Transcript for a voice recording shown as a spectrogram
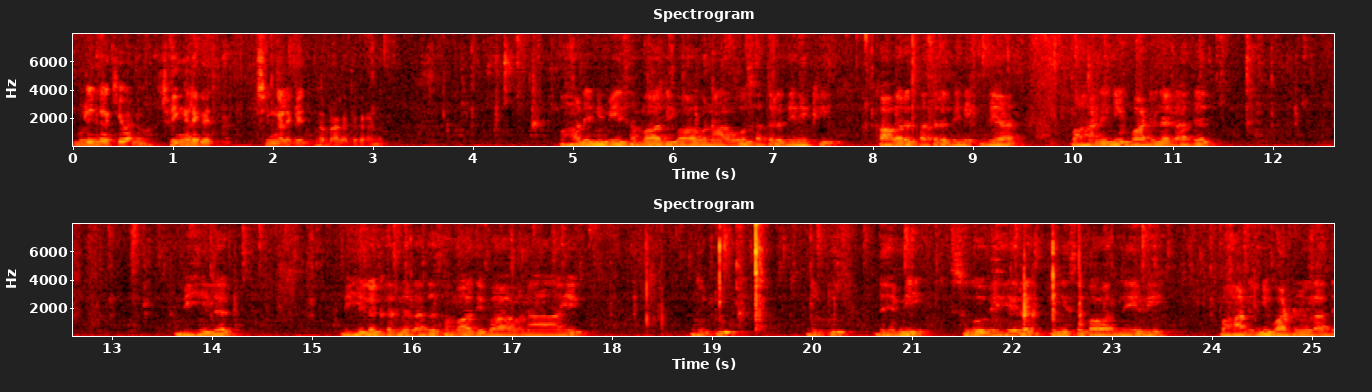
මුලින්ම කියවන්නකො සිංහලෙක සිංහලෙක සභාගත කරන්න. මහණෙනි මේ සමාධි භාවනාව සතර දිනකි. කවර සතර දිනක් දෙයක් මහණෙනි වඩන ලද බිහිල බිහිල කරන ලද සමාධි භාවනායේ දුටු දුටු දෙමි සුව වෙහෙර පිනිස පවන්නේ වේ. මහණෙනි වඩන ලද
